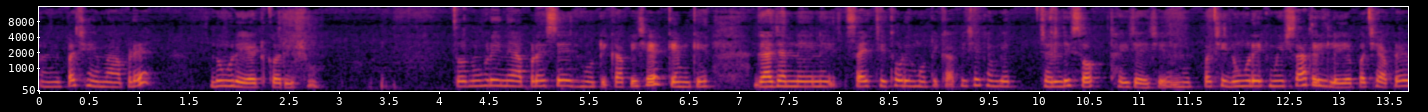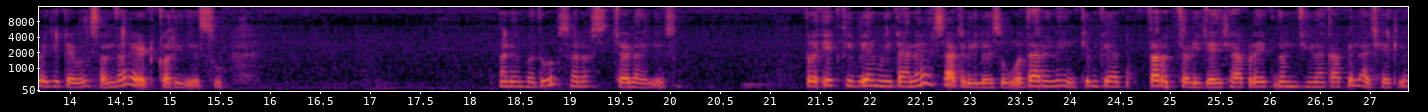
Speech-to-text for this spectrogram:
અને પછી એમાં આપણે ડુંગળી એડ કરીશું. તો ડુંગળીને આપણે સેજ મોટી કાપી છે, કેમ કે ગાજરને એની સાઈડથી થોડી મોટી કાપી છે, કેમ કે જલ્દી સોફ્ટ થઈ જાય છે. અને પછી ડુંગળી એક મિનિટ સાતળી લઈએ, પછી આપણે વેજીટેબલ્સ અંદર એડ કરી દઈશું. અને બધું સરસ ચલાવી લઈશું. તો એકથી બે મિનિટ આને સાતળી લેશું વધારે નહીં, કેમ કે આ તરત ચડી જાય છે. આપણે એકદમ ઝીણા કાપેલા છે એટલે.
